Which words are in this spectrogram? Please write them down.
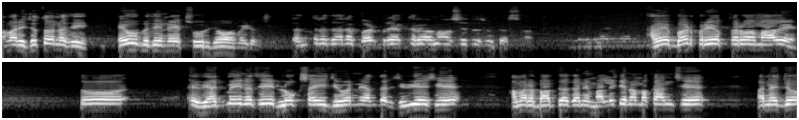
અમારે જતો નથી. એવું બધીનો એક સૂર જોવા મળ્યો છે. તંત્ર દ્વારા બળ પ્રયોગ કરવામાં આવશે તો શું કરશો? હવે બળ પ્રયોગ કરવામાં આવે તો એ વ્યાજમય નથી લોકશાહી જીવનની અંદર જીવીએ છીએ. અમારા બાપ દાદાની માલિકીના મકાન છે અને જો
